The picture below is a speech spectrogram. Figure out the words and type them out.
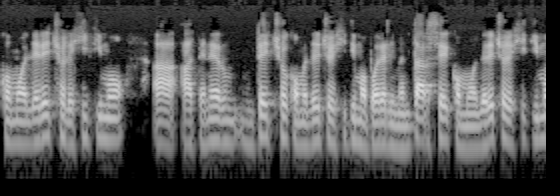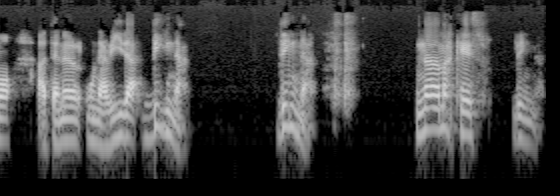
como el derecho legítimo a, tener un techo, como el derecho legítimo a poder alimentarse, como el derecho legítimo a tener una vida digna. Digna. Nada más que eso, digna.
